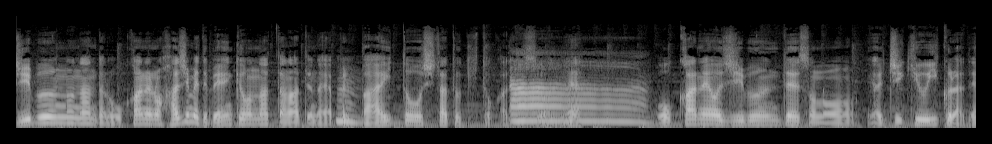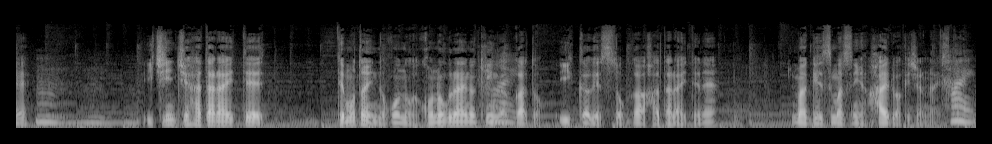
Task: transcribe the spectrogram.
自分のなんだろうお金の初めて勉強になったなっていうのはやっぱりうん。バイトをした時とかですよね、あーお金を自分でそのやはり時給いくらで？うんうん1日働いて手元に残るのがこのぐらいの金額かと、1ヶ月とか働いてね、まあ、月末に入るわけじゃないですか、はい。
